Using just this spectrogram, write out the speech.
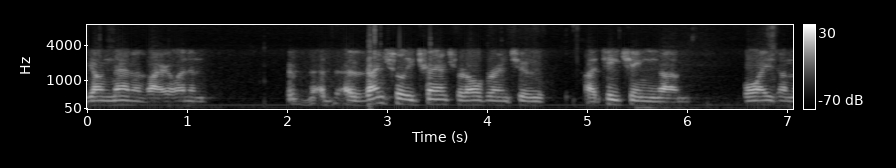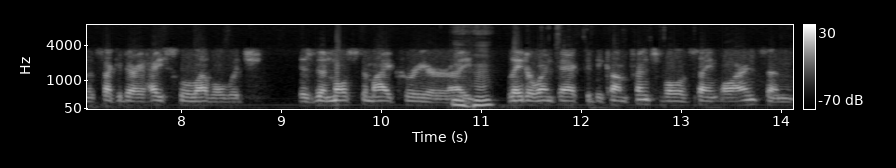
young men of Ireland, and eventually transferred over into teaching um, boys on the secondary high school level, which has been most of my career. Mhm. I later went back to become principal of St. Lawrence and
